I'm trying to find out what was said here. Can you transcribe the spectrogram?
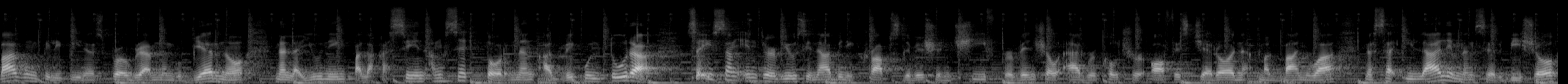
Bagong Pilipinas program ng gobyerno na layuning palakasin ang sektor ng agrikultura. Sa isang interview, sinabi ni Crops Division Chief Provincial Agriculture Office Jeron Magbanwa na sa ilalim ng serbisyo,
